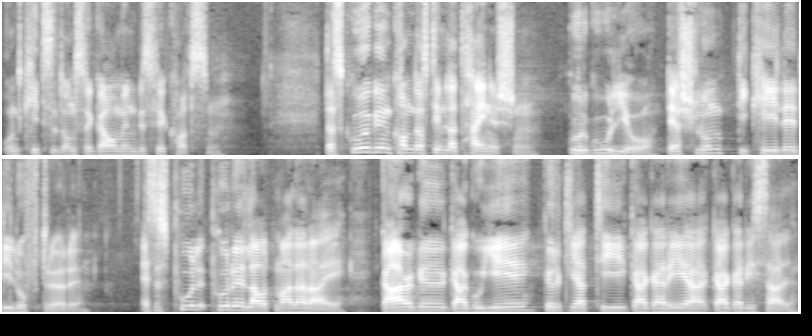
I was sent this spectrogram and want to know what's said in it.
und kitzelt unsere Gaumen, bis wir kotzen. Das Gurgeln kommt aus dem Lateinischen, Gurgulio, der Schlund, die Kehle, die Luftröhre. Es ist pure, Lautmalerei. Gargle, Gargouillet, Gürgliati, Gagarea, Gagarisal.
